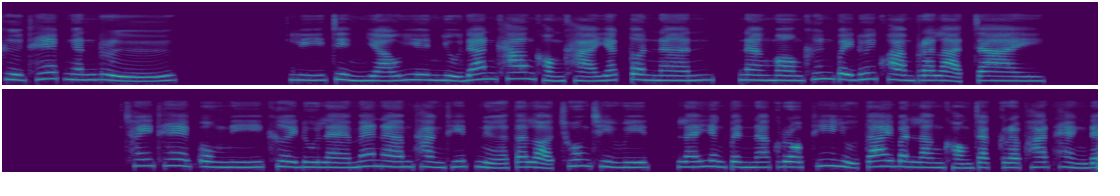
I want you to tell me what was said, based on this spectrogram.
คือเทพงั้นหรือ หลีจินเหยายืนอยู่ด้านข้างของขายักษ์ตนนั้น นางมองขึ้นไปด้วยความประหลาดใจใช่เทพองค์นี้เคยดูแลแม่น้ำทางทิศเหนือตลอดช่วงชีวิต และยังเป็นนักรบที่อยู่ใต้บัลลังก์ของจักรพรรดิแห่งแด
